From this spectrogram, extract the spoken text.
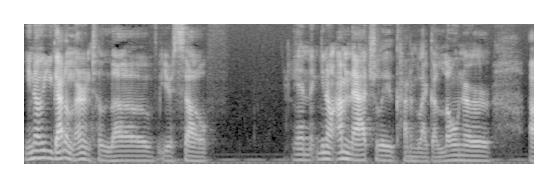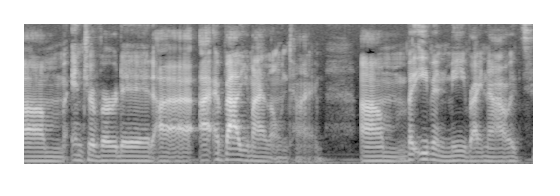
you know you got to learn to love yourself. And you know I'm naturally kind of like a loner um, introverted. I, I value my alone time. Um, but even me right now, it's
